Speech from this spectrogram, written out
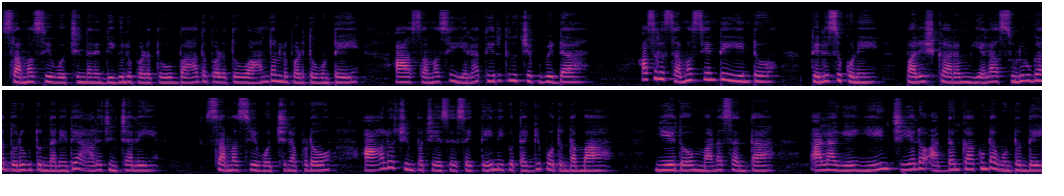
సమస్య వచ్చిందని దిగులు పడుతూ బాధపడుతూ ఆందోళన పడుతూ ఉంటే ఆ సమస్య ఎలా తీరుతుందో చెప్పు బిడ్డ. అసలు సమస్య అంటే ఏంటో తెలుసుకుని పరిష్కారం ఎలా సులువుగా దొరుకుతుందనేది ఆలోచించాలి. సమస్య వచ్చినప్పుడు ఆలోచింపచేసే శక్తి నీకు తగ్గిపోతుందమ్మా. ఏదో మనసంతా అలాగే ఏం చేయాలో అర్థం కాకుండా ఉంటుంది.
